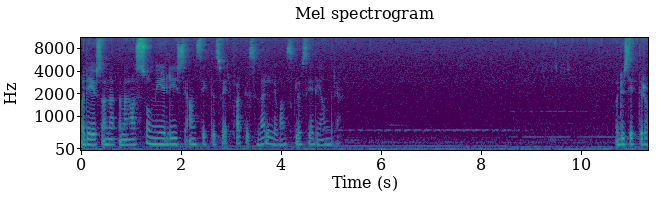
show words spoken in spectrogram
Og det er jo sånn at når man har så mye lys i ansiktet, så er det faktisk veldig vanskelig å se de andre. Og du sitter og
